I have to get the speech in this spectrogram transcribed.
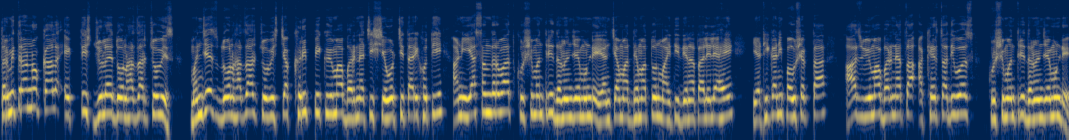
तर मित्रांनो काल एकतीस जुलै दोन हजार चोवीस म्हणजेच दोन हजार चोवीसच्या खरीप पीक विमा भरण्याची शेवटची तारीख होती आणि या संदर्भात कृषी मंत्री धनंजय मुंडे यांच्या माध्यमातून माहिती देण्यात आलेली आहे. या ठिकाणी पाहू शकता आज विमा भरण्याचा अखेरचा दिवस कृषी मंत्री धनंजय मुंडे.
